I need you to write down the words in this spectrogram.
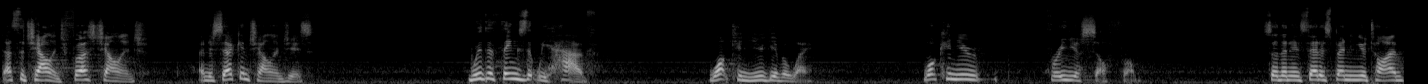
That's the challenge, first challenge. And the second challenge is with the things that we have, what can you give away? What can you free yourself from? So that instead of spending your time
